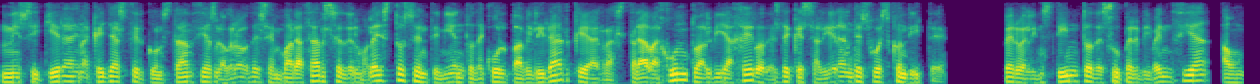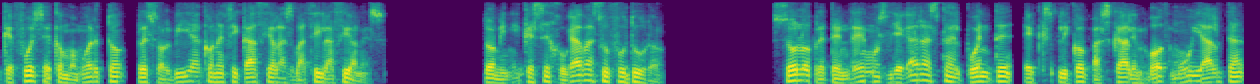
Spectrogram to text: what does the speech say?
Ni siquiera en aquellas circunstancias logró desembarazarse del molesto sentimiento de culpabilidad que arrastraba junto al viajero desde que salieran de su escondite. Pero el instinto de supervivencia, aunque fuese como muerto, resolvía con eficacia las vacilaciones. Dominique se jugaba su futuro. Solo pretendemos llegar hasta el puente, explicó Pascal en voz muy alta,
